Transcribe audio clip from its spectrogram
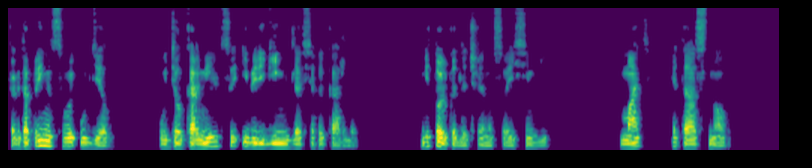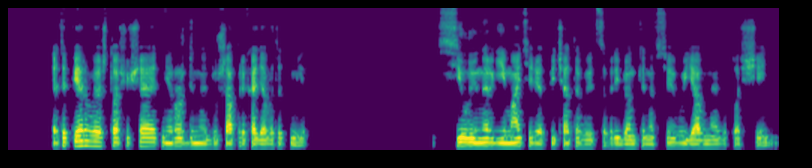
когда примет свой удел, удел кормильцы и берегини для всех и каждого, не только для членов своей семьи. Мать – это основа. Это первое, что ощущает нерожденная душа, приходя в этот мир. Сила энергии матери отпечатывается в ребенке на все его явное воплощение.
